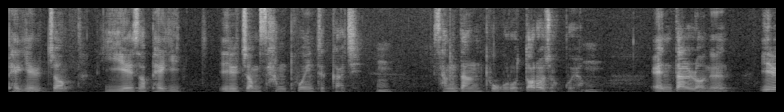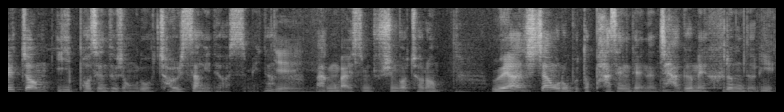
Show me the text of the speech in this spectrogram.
101.2에서 101.3 포인트까지 상당 폭으로 떨어졌고요. N 달러는 1.2% 정도 절상이 되었습니다. 예. 방금 말씀 주신 것처럼 외환 시장으로부터 파생되는 자금의 흐름들이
